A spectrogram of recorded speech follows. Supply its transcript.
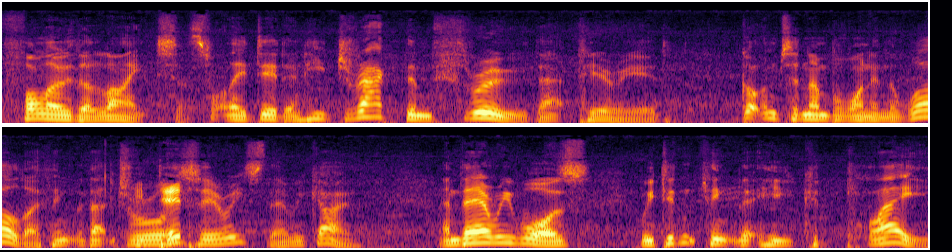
Follow the light. That's what they did. And he dragged them through that period, got them to number one in the world, I think, with that draw series. There we go. And there he was. We didn't think that he could play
